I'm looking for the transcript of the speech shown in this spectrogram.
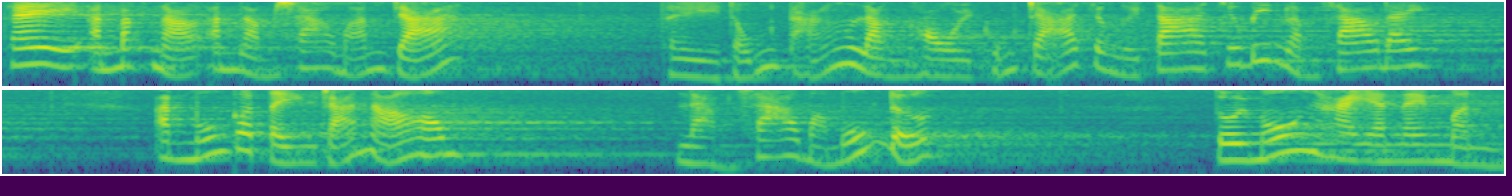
Thế anh mắc nợ anh làm sao mà anh trả thì thủng thẳng lần hồi cũng trả cho người ta chứ biết làm sao đây. Anh muốn có tiền trả nợ không? Làm sao mà muốn được? Tôi muốn hai anh em mình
